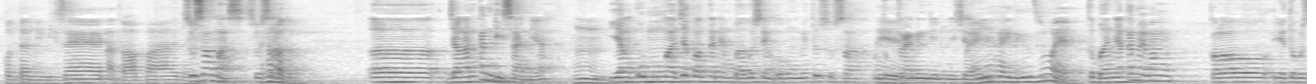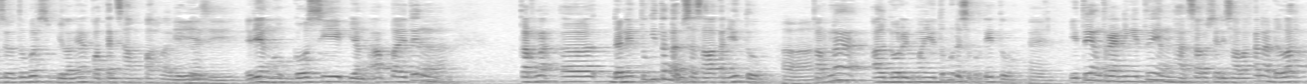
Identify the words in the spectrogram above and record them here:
konten yang desain atau apa? gitu. Susah mas, susah. Kenapa tuh? Eh, jangankan desainnya, Hmm. yang umum aja konten yang bagus yang umum itu susah untuk Iya. training di Indonesia. Kayaknya kayak gitu semua ya. Kebanyakan memang kalau youtubers youtubers bilangnya konten sampah lah gitu Iya sih. jadi yang gosip yang apa itu yang Ah. Karena eh, dan itu kita nggak bisa salahkan YouTube Ah. karena algoritma YouTube udah seperti itu Eh. itu yang trending itu yang ha- seharusnya disalahkan adalah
